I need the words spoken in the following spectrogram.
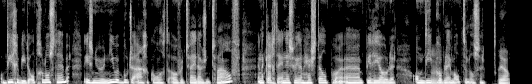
op die gebieden opgelost hebben. Er is nu een nieuwe boete aangekondigd over 2012. En dan krijgt de NS weer een herstelperiode om die Hmm. problemen op te lossen. Ja.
